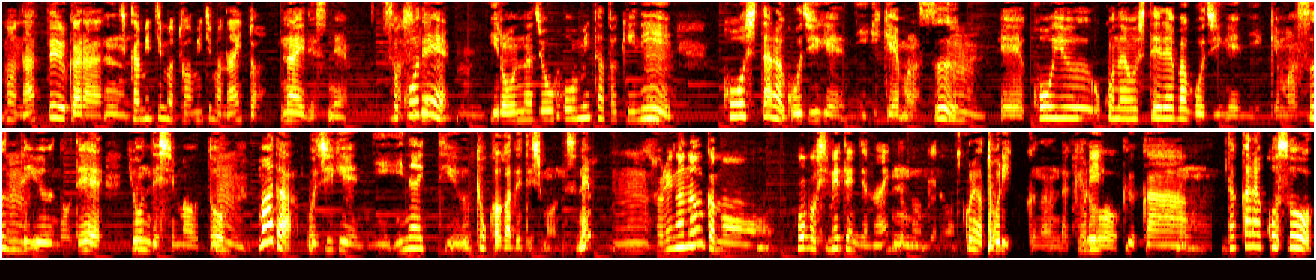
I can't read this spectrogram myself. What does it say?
もうなってるから、うん近道も遠道もないと。ないですね。そこで、いろんな情報を見たときに、こうしたら5次元に行けます。うん。えーこういう行いをしていれば5次元に行けますっていうので、読んでしまうと、うん。まだ5次元にいないっていう許可が出てしまうんですね。うん、それがなんかもう、ほぼ占めてんじゃないと思うけど。これがトリックなんだけトリッど、クか。うん。だからこそ、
